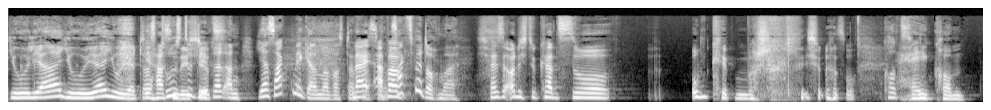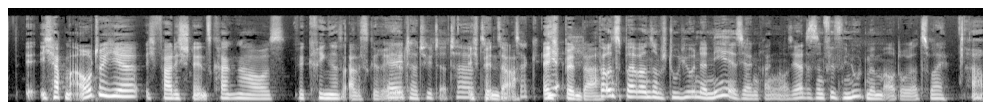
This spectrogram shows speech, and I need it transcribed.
Julia, Julia, Julia, hassen tust du dir gerade an? Ja, sag mir gerne mal, was da Nein, passiert. aber- Sag's mir doch mal. Ich weiß auch nicht, du kannst so umkippen wahrscheinlich oder so. Kotzen. Hey, komm. Ich habe ein Auto hier, ich fahre dich schnell ins Krankenhaus. Wir kriegen das alles geregelt. Hey, tatütata, Ich bin da. Ich bin da. Bei uns, bei unserem Studio in der Nähe ist ja ein Krankenhaus. Ja, das sind fünf Minuten mit dem Auto oder zwei. Ja,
